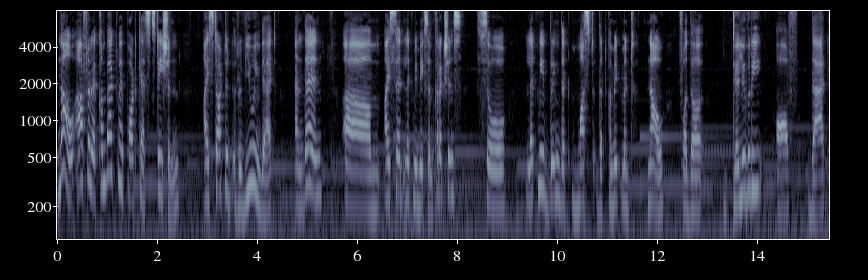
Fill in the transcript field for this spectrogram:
Now after i come back to my podcast station i started reviewing that. And then um, i said let me make some corrections. So let me bring that must that commitment now for the delivery of that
